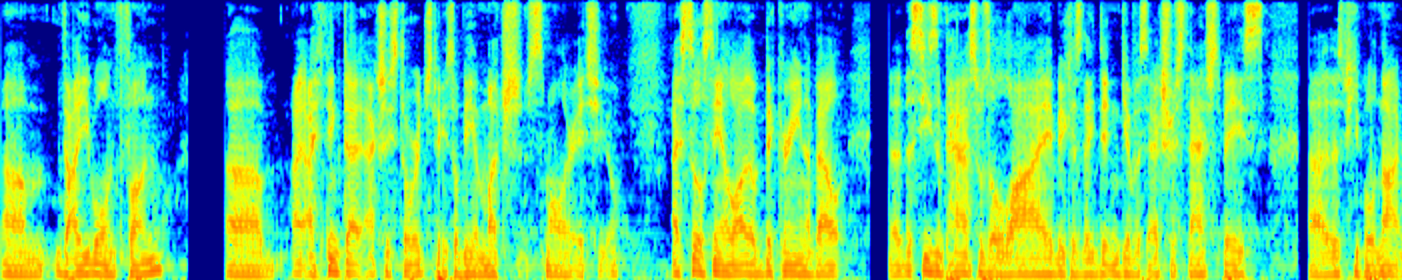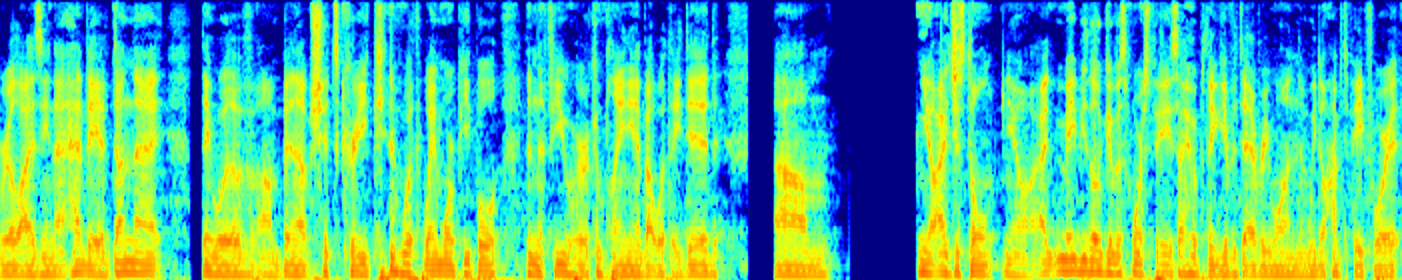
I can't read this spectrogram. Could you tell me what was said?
um, valuable and fun, uh, I, I think that actually storage space will be a much smaller issue. I still see a lot of bickering about uh, the season pass was a lie because they didn't give us extra stash space. Uh, there's people not realizing that had they have done that, they would have um, been up Shit's Creek with way more people than the few who are complaining about what they did. Um, you know, I just don't. You know, I, maybe they'll give us more space. I hope they give it to everyone and we don't have to pay for it.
